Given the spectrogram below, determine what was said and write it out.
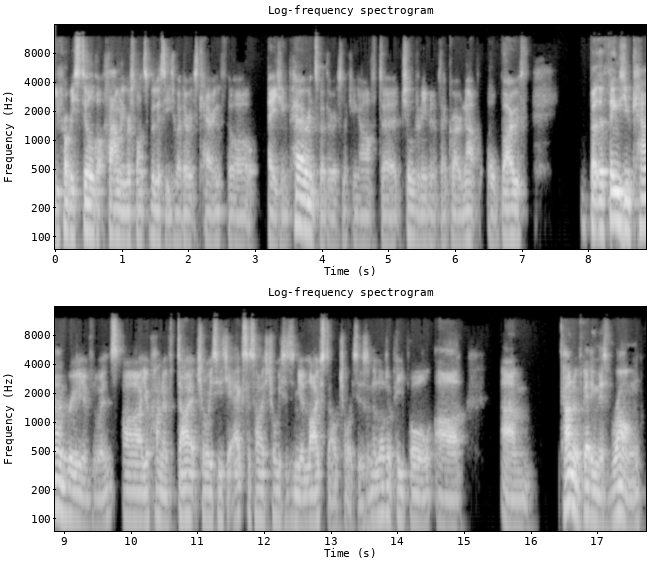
you've probably still got family responsibilities, whether it's caring for aging parents, whether it's looking after children, even if they're grown up, or both. But the things you can really influence are your kind of diet choices, your exercise choices, and your lifestyle choices. And a lot of people are um, kind of getting this wrong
